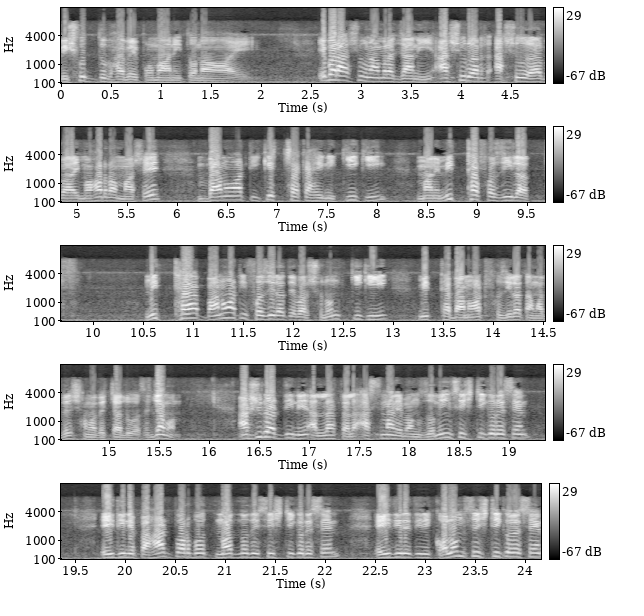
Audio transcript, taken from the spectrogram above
বিশুদ্ধভাবে প্রমাণিত নয়। এবার আসুন আমরা জানি, আশুরার আশুরার বা এই মহরম মাসে বানোয়াটি কেচ্ছা কাহিনী কি কি? মানে মিথ্যা ফজিলত মিথ্যা বানোয়াটি ফজিলত এবার শুনুন, কি কি মিথ্যা বানোয়াট, ফজিলত আমাদের সমাজে চালু আছে। যেমন, আশুরার দিনে আল্লাহ তালা আসমান এবং জমিন সৃষ্টি করেছেন, এই দিনে পাহাড় পর্বত, নদ নদী সৃষ্টি করেছেন, এই দিনে তিনি কলম সৃষ্টি করেছেন,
